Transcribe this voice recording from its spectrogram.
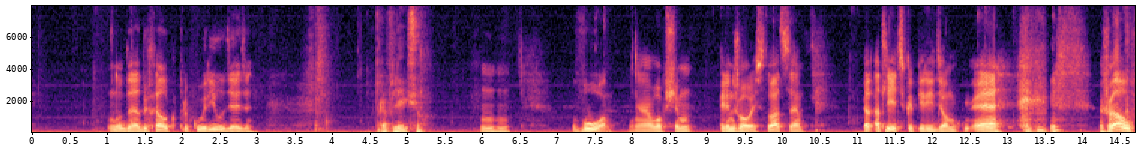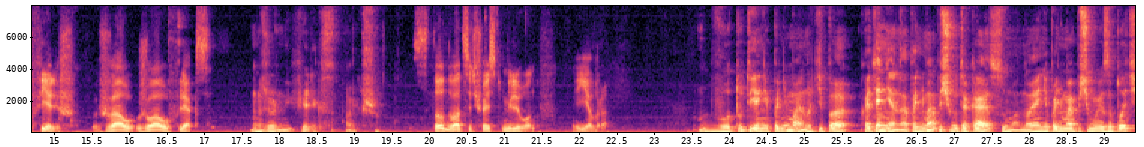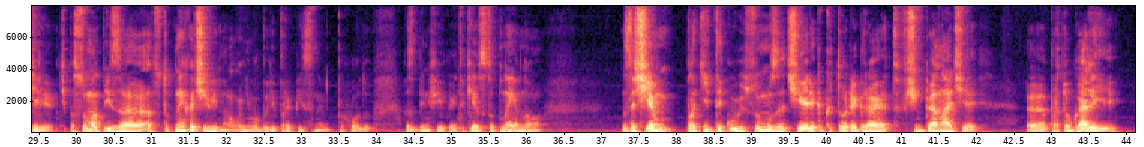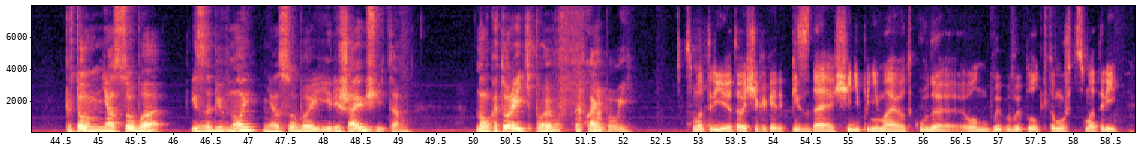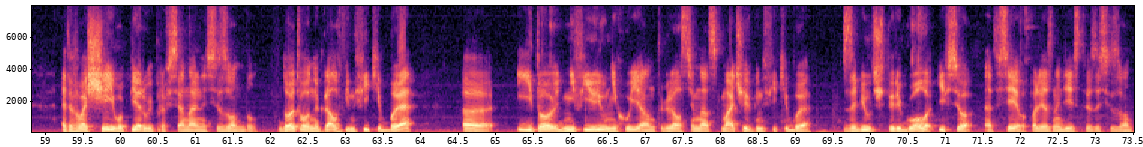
Ну да, дыхалку прокурил дядя. профлексил. Мгм. Во. А, В общем, кринжовая ситуация. К Атлетика перейдем. Э. Жау Фелиш. Жау, Жуау Флекс. Жирный Феликс. Ой, шо. 126 миллионов евро. Вот тут я не понимаю. Ну, типа, хотя не, ну, я понимаю, почему такая сумма, но я не понимаю, почему ее заплатили. Типа, сумма из-за отступных, очевидно, у него были прописаны, походу, с Бенфикой. Такие отступные, но зачем платить такую сумму за челика, который играет в чемпионате э, Португалии, притом не особо и забивной, не особо и решающий там, ну, который, типа, в хайповый. Смотри, это вообще какая-то пизда, я вообще не понимаю, откуда он вы, выплыл, потому что, смотри, это вообще его первый профессиональный сезон был. До этого он играл в Бенфике Б, э, и то не феерил нихуя, он отыграл 17 матчей в Бенфике Б, забил 4 гола, и все. Это все его полезные действия за сезон.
